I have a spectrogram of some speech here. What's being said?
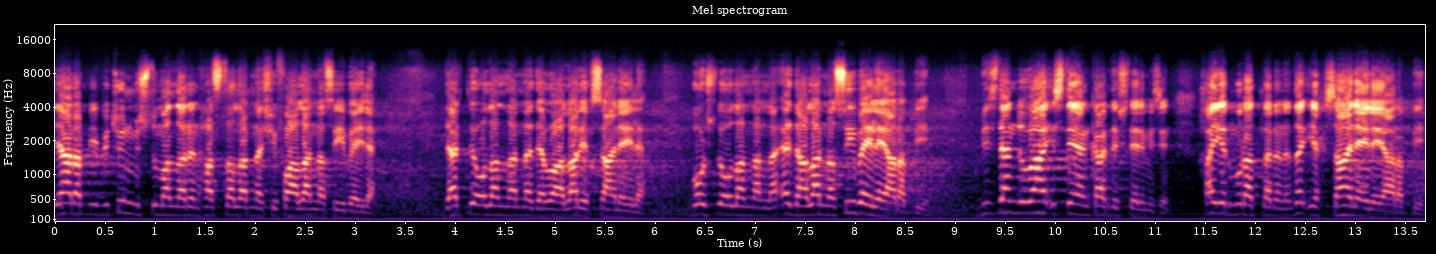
Ya Rabbi bütün Müslümanların hastalarına şifalar nasip eyle. Dertli olanlarına devalar ihsan eyle. Borçlu olanlarına edalar nasip eyle ya Rabbi. Bizden dua isteyen kardeşlerimizin hayır muratlarını da ihsan eyle ya Rabbi.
